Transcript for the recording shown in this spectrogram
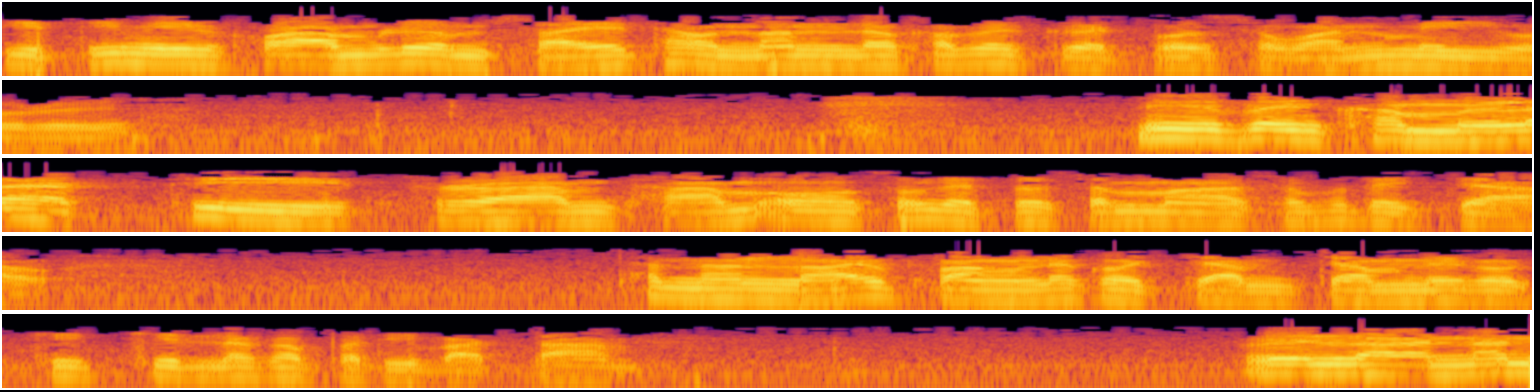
จิตที่มีความเลื่อมใสเท่านั้นแล้วเขาไปเกิดบนสวรรค์มีอยู่หรือ นี่เป็นคำแรกที่พรามถามองค์สมเด็จพระสัมมาสัมพุทธเจ้า ท่านนั้นหลายฟังแล้วก็จำจำแล้วก็คิดคิดแล้วก็ปฏิบัติตาม เวลานั้น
